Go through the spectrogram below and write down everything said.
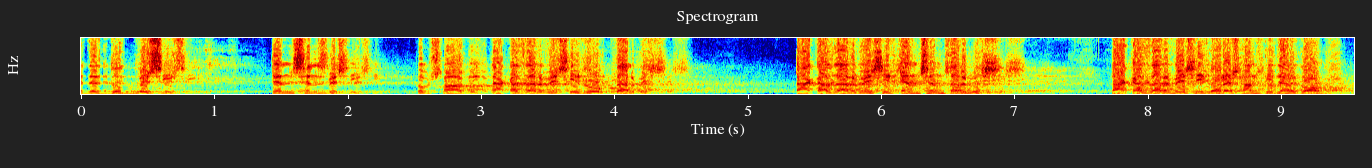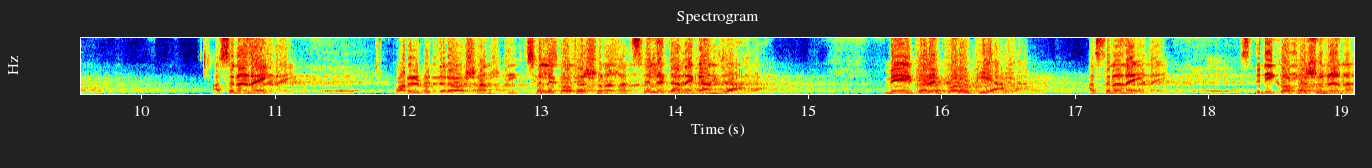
এদের দুঃখ বেশি, টেনশন বেশি, খুব স্বাভাবিক। টাকা যার বেশি, রোগ তার বেশি। টাকা যার বেশি টেনশন তার বেশি। টাকা যার বেশি, ঘরে শান্তি তার কম। আছে না নাই? ঘরের ভেতরে অশান্তি। ছেলে কথা শোনে না, ছেলে টানে গাঞ্জা। মেয়ে করে পরকিয়া। আছে না নাই? স্ত্রী কথা শুনে না।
